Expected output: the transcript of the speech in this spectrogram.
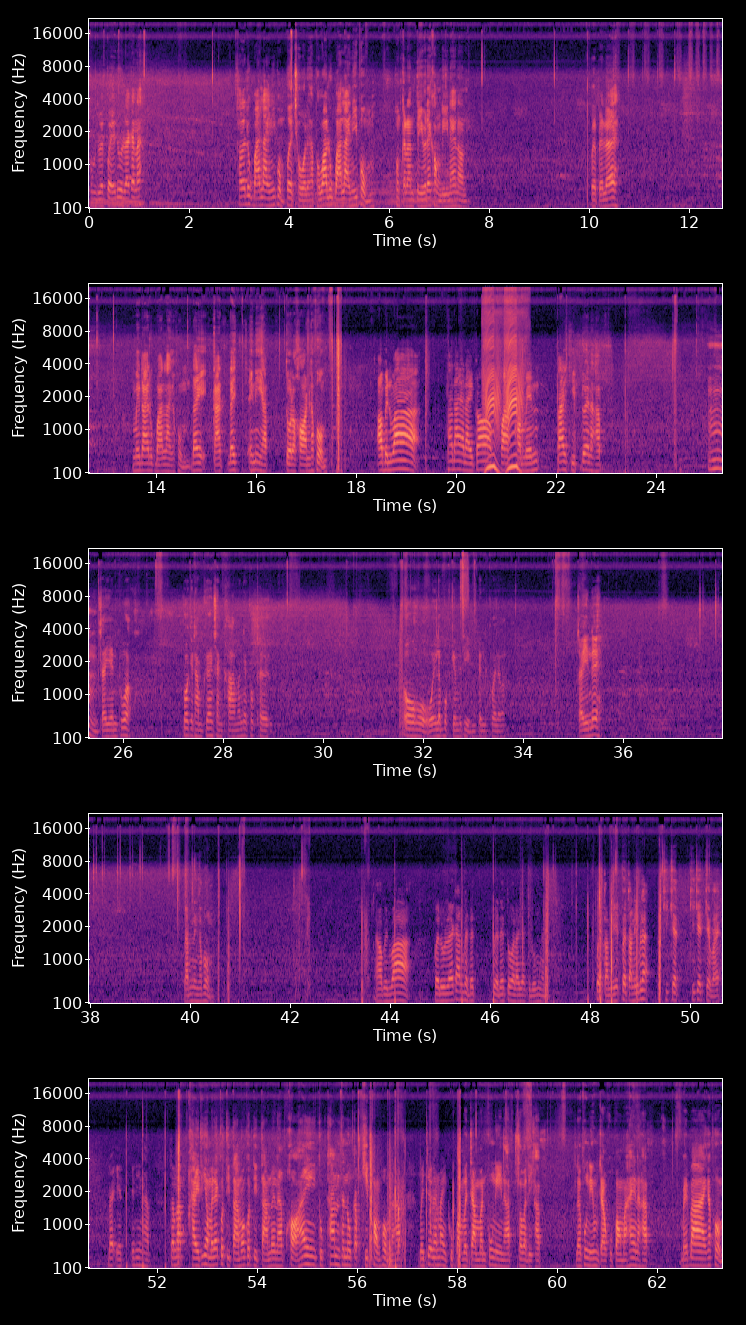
ผมจะไปเปิดให้ดูแล้วกันนะ ถ้าได้ลูกบาสไลน์นี้ผมเปิดโชว์เลยครับ เพราะว่าลูกบาสไลน์นี้ผม ผมการันตีว่าได้ของดีแน่นอน เปิดไปเลย ไม่ได้ลูกบาสไลน์ครับผม ได้การ์ดได้ไอ้นี่ครับ ตัวละครครับผม เอาเป็นว่าถ้าได้อะไรก็ฝากคอมเมนต์ใต้คลิปด้วยนะครับ อืมใจเย็นพวก พวกจะทำเครื่องชันคามันเนี่ยพวกเธอ โอ้โห ระบบเกมไปถีมันเป็นควยแล้ววะ ใจเย็นดิแป๊บนึงครับผม เอาเป็นว่า เปิดดูแล้วกันเผื่อได้เผื่อได้ตัวอะไรอยากจะรู้เหมือนกันเปิดตอนนี้ เปิดตอนนี้ไปแล้วขี้เกียจขี้เกียจเก็บไว้ ได้เอสไอ้นี่นะครับสำหรับใครที่ยังไม่ได้กดติดตามก็กดติดตามด้วยนะครับ ขอให้ทุกท่านสนุกกับคลิปของผมนะครับ ไว้เจอกันใหม่คูปองประจำวันพรุ่งนี้นะครับ สวัสดีครับ แล้วพรุ่งนี้ผมจะเอาคูปองมาให้นะครับบ๊ายบายครับผม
